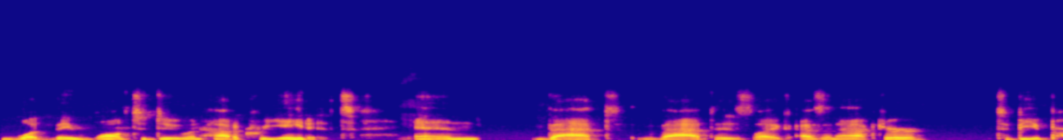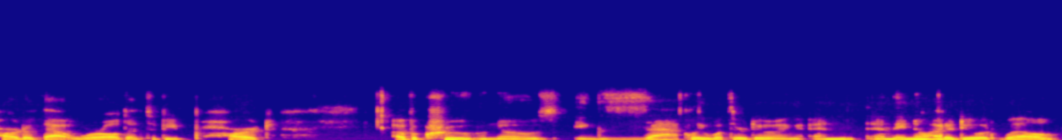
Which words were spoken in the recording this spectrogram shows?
what they want to do and how to create it. And that that is like as an actor to be part of that world and to be part of a crew who knows exactly what they're doing and and they know how to do it well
